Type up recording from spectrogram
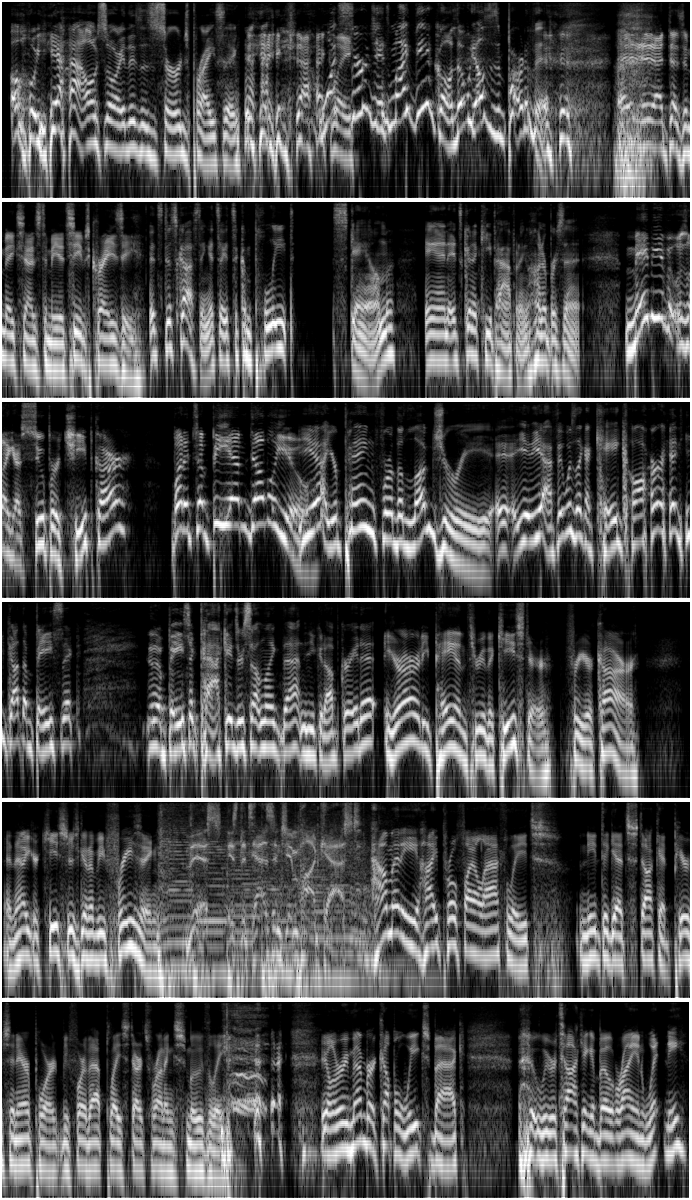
Oh yeah. Oh sorry. This is surge pricing. exactly. what surge? It's my vehicle. Nobody else is a part of it. And that doesn't make sense to me. It seems crazy. it's disgusting. It's a, it's a complete scam, and it's going to keep happening. Hundred percent. Maybe if it was like a super cheap car, but it's a BMW. Yeah, you're paying for the luxury. Uh, Yeah, if it was like a K car and you got the basic. The basic package or something like that, and then you could upgrade it. You're already paying through the keister for your car, and now your keister's going to be freezing. This is the Taz and Jim podcast. How many high profile athletes need to get stuck at Pearson Airport before that place starts running smoothly? You'll remember a couple weeks back, we were talking about Ryan Whitney,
